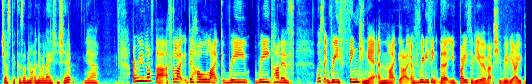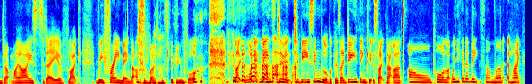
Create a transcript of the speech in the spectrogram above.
just because i'm not in a relationship Yeah. I really love that. I feel like the whole like re re kind of almost like rethinking it and like I really think that you both of you have actually really opened up my eyes today of like reframing that's the word I was looking for like what it means to to be single because I do think it's like that like oh Paul like when you're gonna meet someone and like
